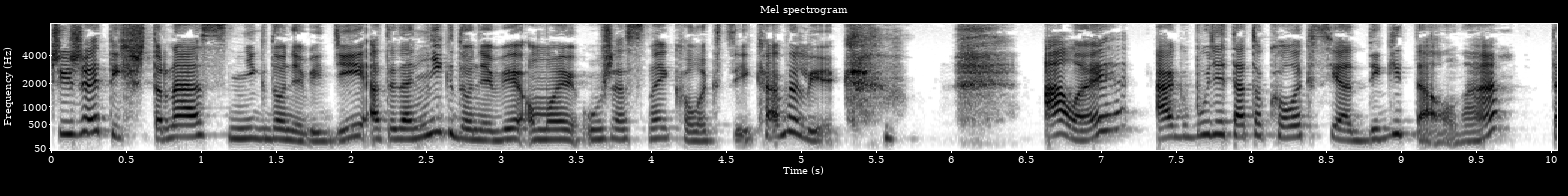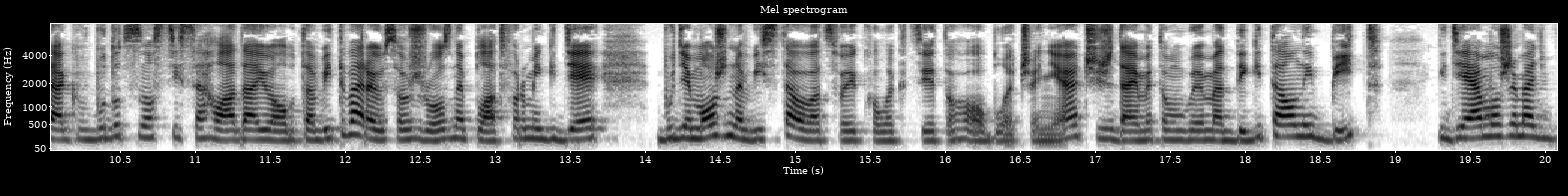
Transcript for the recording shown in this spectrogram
Čiže tých 14 nikto nevidí a teda nikto nevie o mojej úžasnej kolekcii kabeliek. Ale ak bude táto kolekcia digitálna, tak v budúcnosti sa hľadajú, alebo tam vytvárajú sa už rôzne platformy, kde bude možné vystavovať svoje kolekcie toho oblečenia. Čiže dajme tomu, budeme mať digitálny byt, kde ja môžem mať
